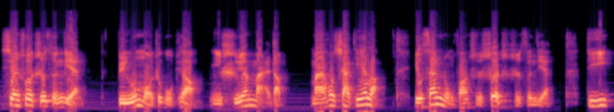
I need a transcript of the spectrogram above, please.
先说止损点，比如某只股票你十元买的。买后下跌了，有三种方式设置止损点。第一，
